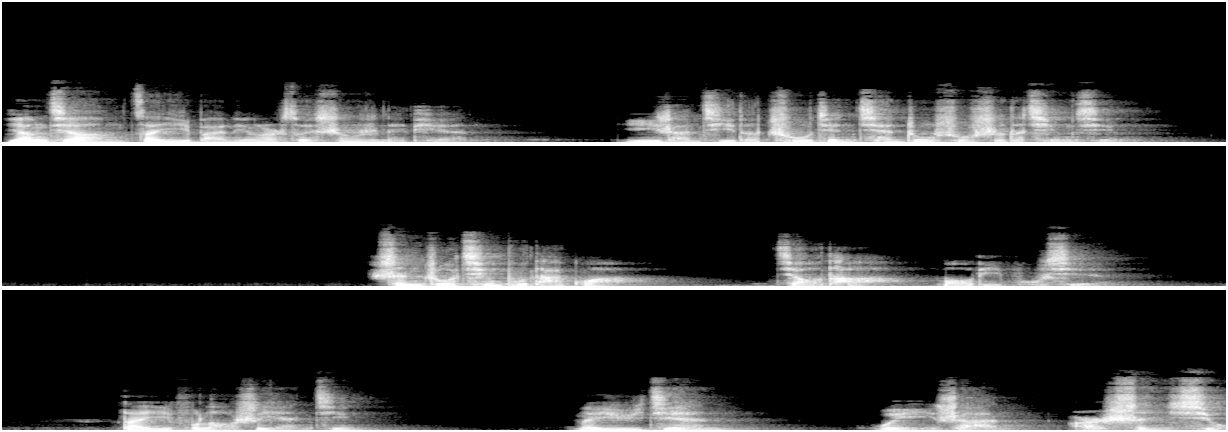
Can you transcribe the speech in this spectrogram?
杨绛在一百零二岁生日那天，依然记得初见钱钟书时的情形。身着青布大褂，脚踏毛底布鞋，戴一副老式眼镜，眉宇间蔚然而深秀。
